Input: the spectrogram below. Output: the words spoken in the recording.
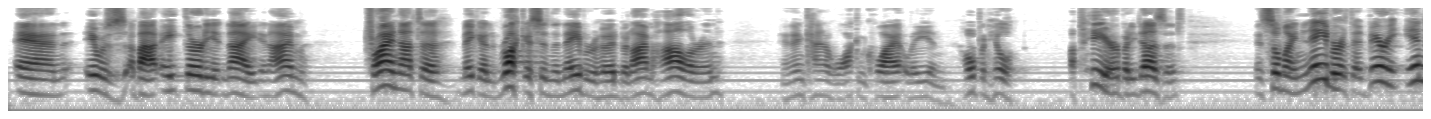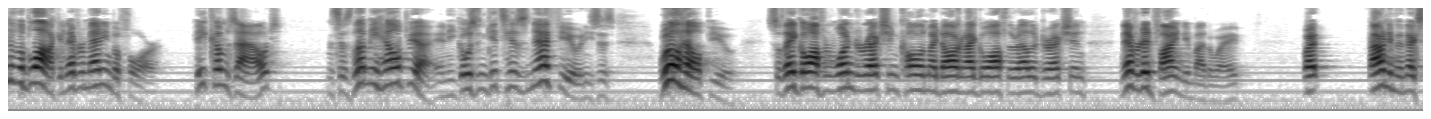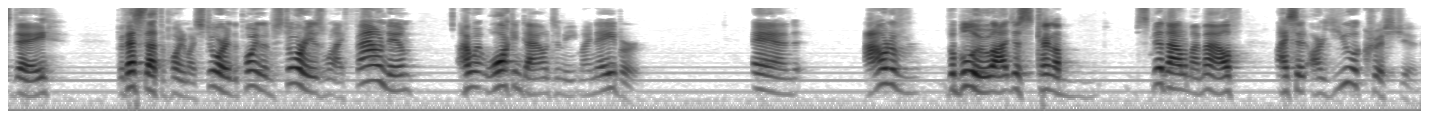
And it was about 8.30 at night and i'm trying not to make a ruckus in the neighborhood but i'm hollering and then kind of walking quietly and hoping he'll appear but he doesn't. And so my neighbor at the very end of the block i never met him before he comes out and says let me help you and he goes and gets his nephew and he says we'll help you so they go off in one direction calling my dog and i go off the other direction never did find him by the way but found him the next day but that's not the point of my story. The point of the story is when I found him, I went walking down to meet my neighbor. And out of the blue, I just kind of spit out of my mouth, I said, Are you a Christian?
